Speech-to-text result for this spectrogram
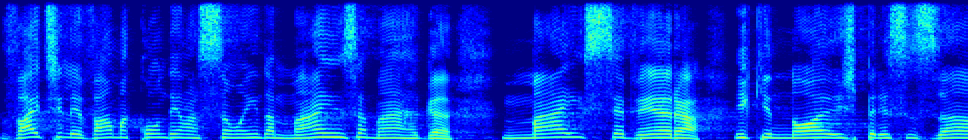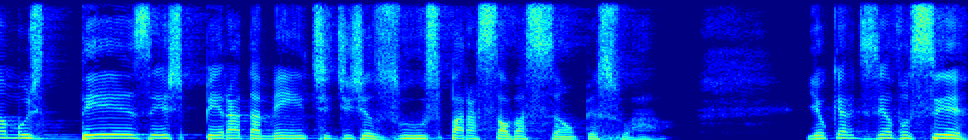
vai te levar a uma condenação ainda mais amarga, mais severa, e que nós precisamos desesperadamente de Jesus para a salvação pessoal. E eu quero dizer a você,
